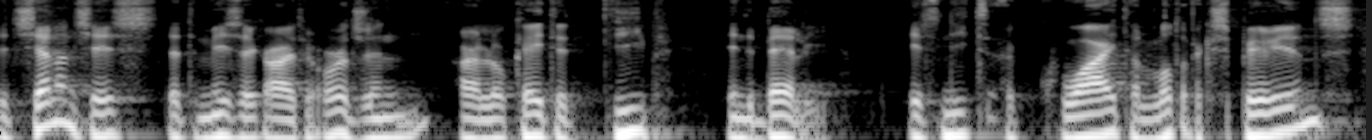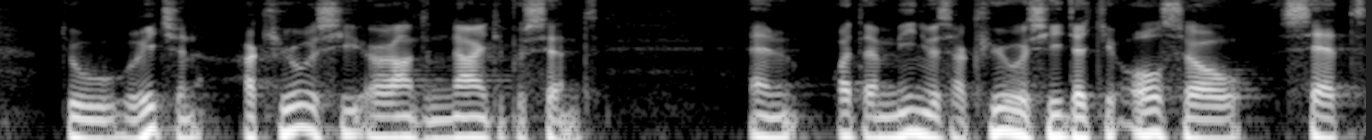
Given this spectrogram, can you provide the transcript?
The challenge is that the mesenteric artery origin are located deep in the belly. It needs a, quite a lot of experience to reach an accuracy around 90%. And what I mean with accuracy, that you also said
